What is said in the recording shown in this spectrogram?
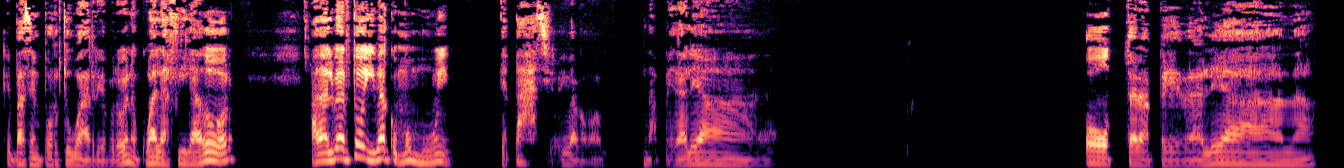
que pasen por tu barrio, pero bueno, cual afilador, Adalberto iba como muy despacio, iba como una pedaleada. Otra pedaleada.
